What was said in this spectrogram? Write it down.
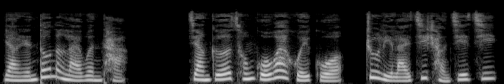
两人都能来问他。蒋格从国外回国，助理来机场接机。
